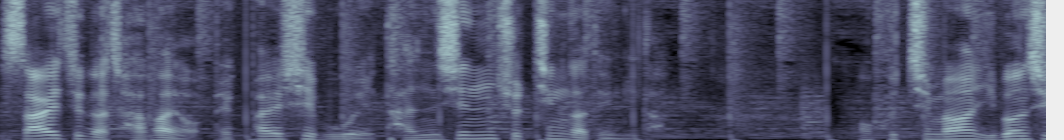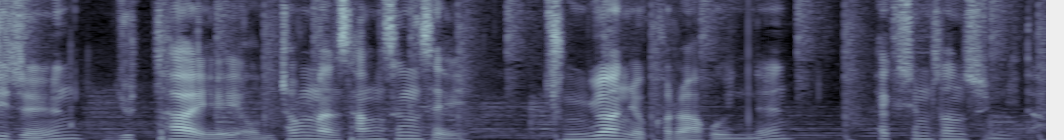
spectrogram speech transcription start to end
사이즈가 작아요. 185의 단신 슈팅 가드입니다. 어, 그렇지만 이번 시즌 유타의 엄청난 상승세에 중요한 역할을 하고 있는 핵심 선수입니다.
